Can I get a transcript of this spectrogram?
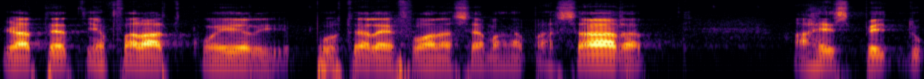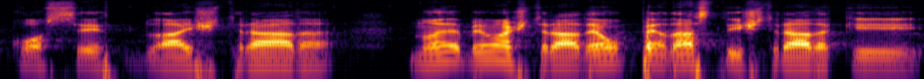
já até tinha falado com ele por telefone na semana passada, a respeito do conserto da estrada. Não é bem uma estrada, é um pedaço de estrada que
